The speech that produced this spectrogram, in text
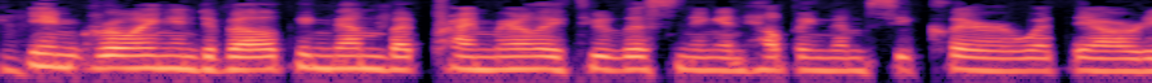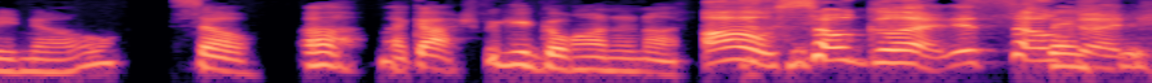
Mhm. in growing and developing them, but primarily through listening and helping them see clearer what they already know. So, oh my gosh, we could go on and on. oh so good it's so good you.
